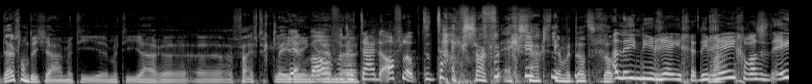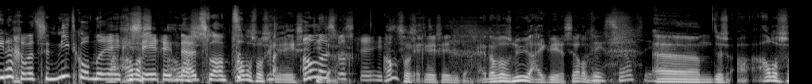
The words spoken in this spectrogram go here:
Duitsland dit jaar met die, eh, met die jaren eh 50 kleding. Ja, behalve en, dat eh, daar de afloop totaal Exact, exact. Liep. dat, dat, Alleen die regen. Die Maar- regen was het enige wat ze niet konden Maar regisseren alles- in alles- Duitsland. alles was Maar geregisseerd Alles was geregisseerd. alles was geregisseerd die dag. En dat was nu eigenlijk weer hetzelfde. Weer hetzelfde. ja. Ehm, dus alles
